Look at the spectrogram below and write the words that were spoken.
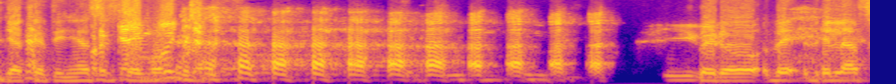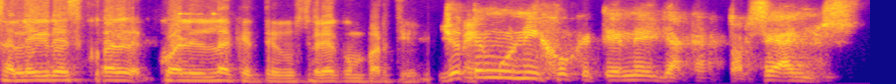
ya que tenías... este Pero de, las alegres, ¿cuál, ¿cuál es la que te gustaría compartir? Yo tengo un hijo que tiene ya 14 años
